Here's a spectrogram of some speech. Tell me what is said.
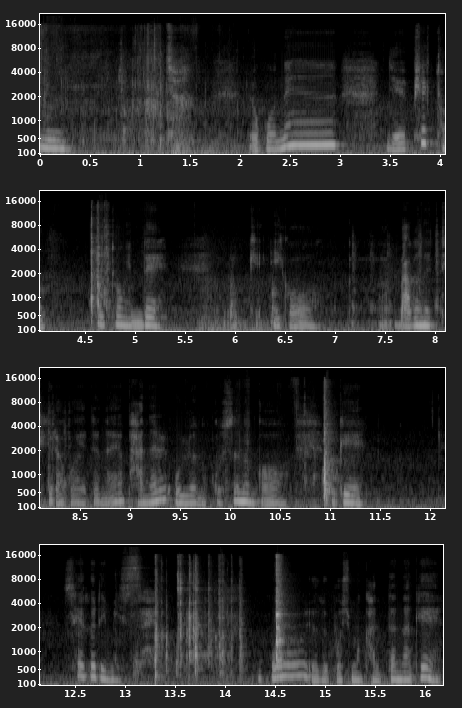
음, 자 요거는 이제 필통 필통인데 이렇게 이거 어, 마그네틱이라고 해야 되나요? 바늘 올려놓고 쓰는 거 이게 새 그림이 있어요. 그리고 여기 보시면 간단하게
